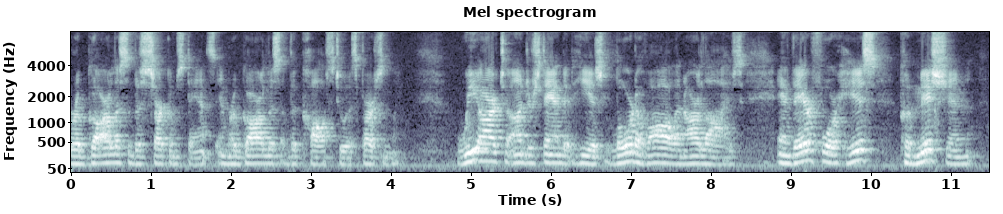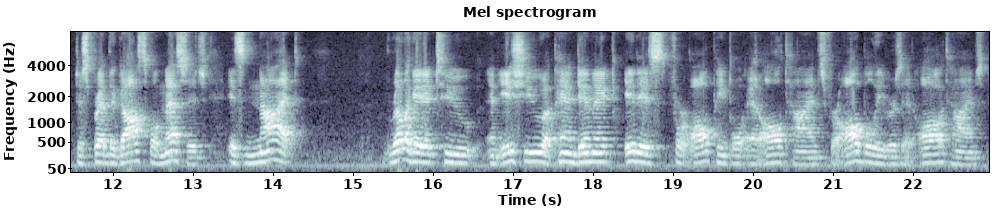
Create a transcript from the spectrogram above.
regardless of the circumstance and regardless of the cost to us personally. We are to understand that He is Lord of all in our lives, and therefore His commission to spread the gospel message is not relegated to an issue, a pandemic. It is for all people at all times, for all believers at all times,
